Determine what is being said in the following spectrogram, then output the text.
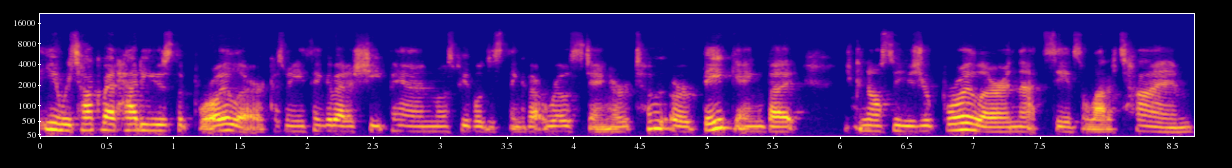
you know, we talk about how to use the broiler because when you think about a sheet pan, most people just think about roasting or to- or baking, but you can also use your broiler, and that saves a lot of time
